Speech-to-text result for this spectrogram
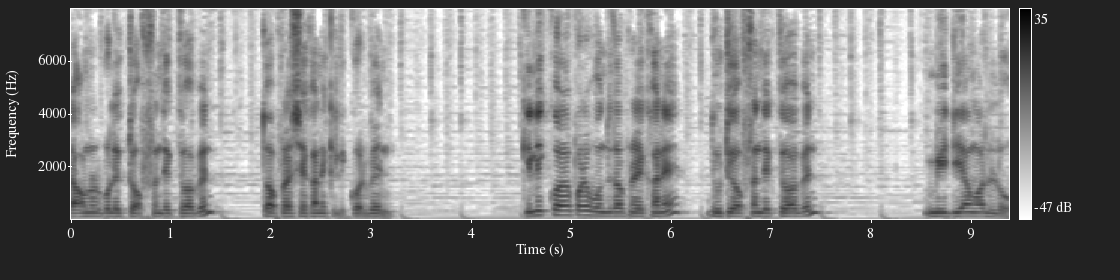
ডাউনলোড বলে একটি অপশান দেখতে পাবেন। তো আপনারা সেখানে ক্লিক করবেন। ক্লিক করার পরে বন্ধুরা আপনারা এখানে দুটি অপশান দেখতে পাবেন, মিডিয়াম আর লো।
